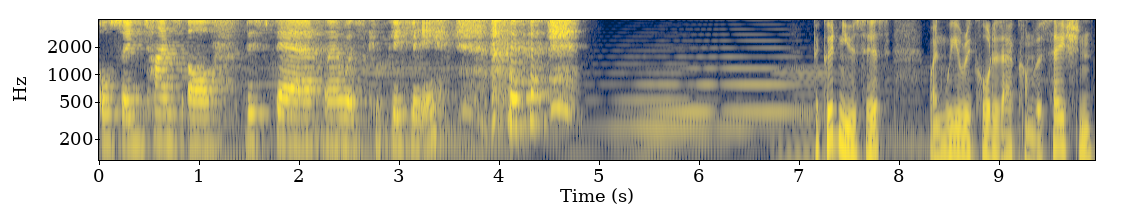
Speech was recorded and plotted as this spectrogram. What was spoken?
also in times of despair when I was completely. the good news is, when we recorded our conversation,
